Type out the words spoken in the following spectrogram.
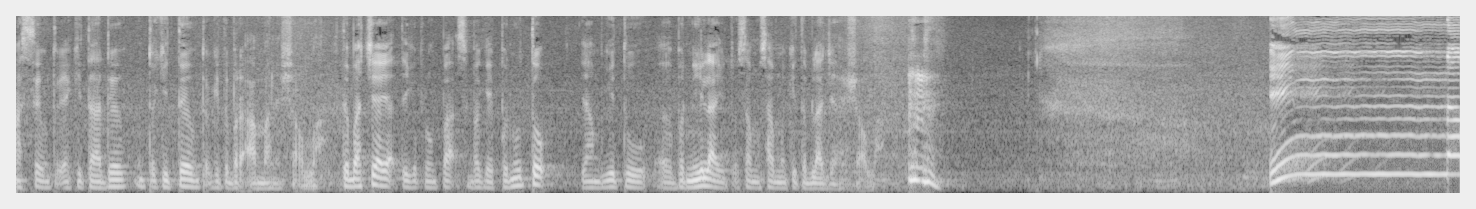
masa untuk yang kita ada untuk kita untuk kita beramal insyaallah. Kita baca ayat 34 sebagai penutup yang begitu uh, bernilai untuk sama-sama kita belajar insyaallah. Inna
